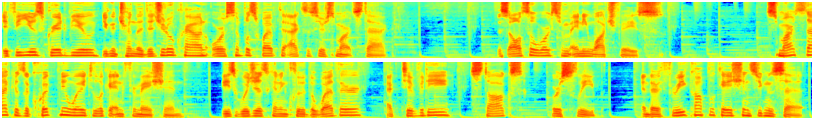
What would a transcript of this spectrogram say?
If you use grid view, you can turn the digital crown or a simple swipe to access your smart stack. This also works from any watch face. Smart Stack is a quick new way to look at information. These widgets can include the weather, activity, stocks, or sleep, and there are three complications you can set.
